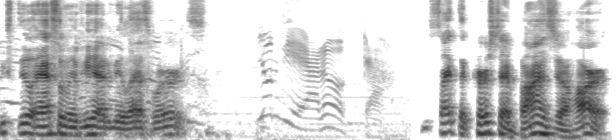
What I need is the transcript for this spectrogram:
You still ask him if he had any last words. You cite the curse that binds your heart.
